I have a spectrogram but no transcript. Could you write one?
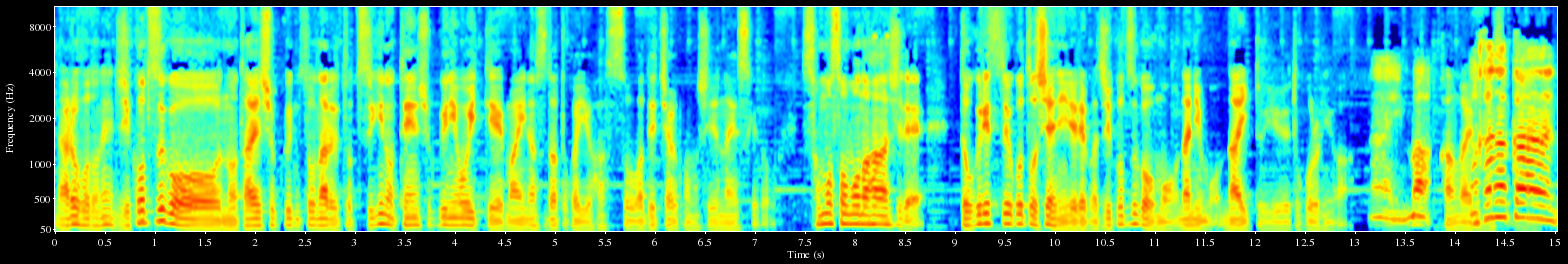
なるほどね。自己都合の退職となると、次の転職においてマイナスだとかいう発想は出ちゃうかもしれないですけど、そもそもの話で、独立ということを視野に入れれば自己都合も何もないというところにははい。まあ、考えるなかなか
